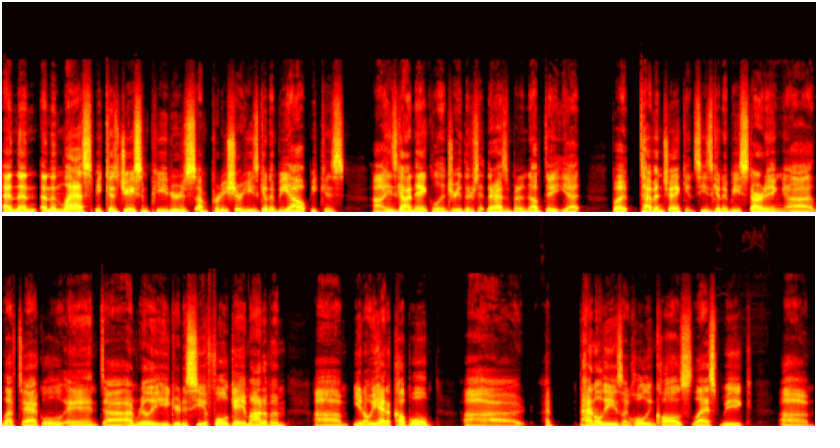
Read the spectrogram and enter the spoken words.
and then and then last because Jason Peters, I'm pretty sure he's going to be out because uh, he's got an ankle injury. There's there hasn't been an update yet, but Teven Jenkins, he's going to be starting uh, left tackle, and uh, I'm really eager to see a full game out of him. Um, you know, he had a couple uh, penalties like holding calls last week, um,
